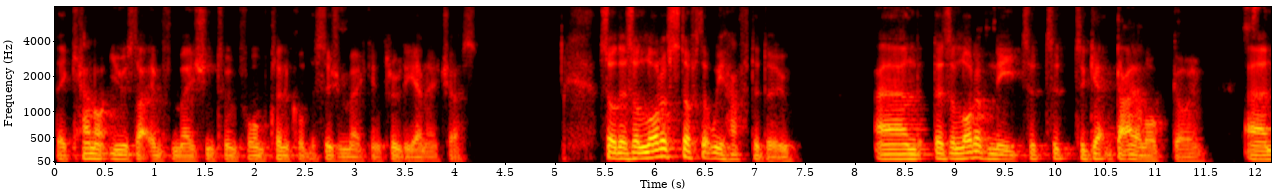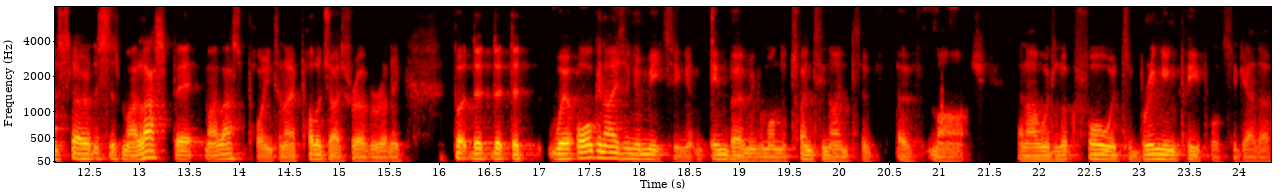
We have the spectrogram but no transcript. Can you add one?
they cannot use that information to inform clinical decision making through the NHS. So there's a lot of stuff that we have to do, and there's a lot of need to, to, to get dialogue going. And so this is my last bit, my last point, and I apologize for overrunning. But the, the, the, we're organizing a meeting in Birmingham on the 29th of, of March. And I would look forward to bringing people together,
